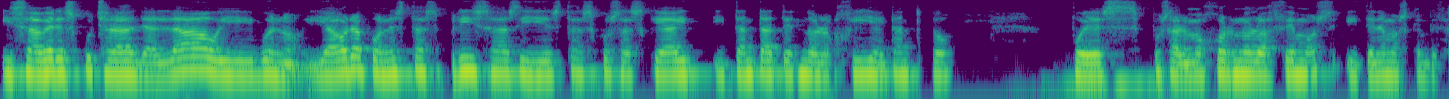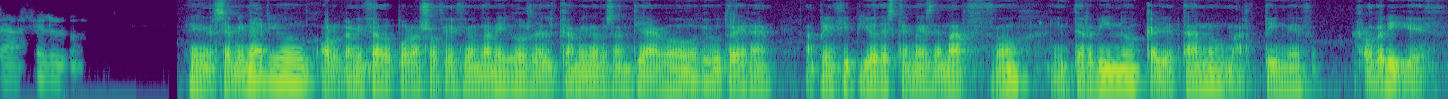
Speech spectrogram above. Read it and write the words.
y saber escuchar al de al lado y bueno, y ahora con estas prisas y estas cosas que hay y tanta tecnología y tanto, pues, pues a lo mejor no lo hacemos y tenemos que empezar a hacerlo. En el seminario organizado por la Asociación de Amigos del Camino de Santiago de Utrera, a principio de este mes de marzo, intervino Cayetano Martínez Rodríguez,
